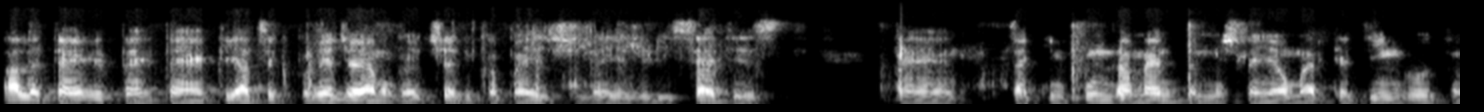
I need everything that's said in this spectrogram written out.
ale tak, tak, tak jak Jacek powiedział, ja mogę Ci tylko powiedzieć, że jeżeli set jest takim fundamentem myślenia o marketingu, to,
